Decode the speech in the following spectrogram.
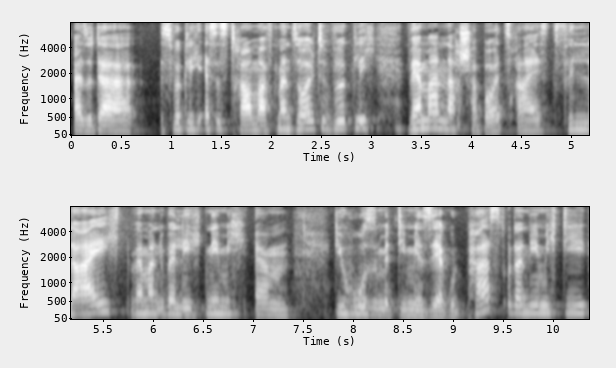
Also da ist wirklich, es ist traumhaft. Man sollte wirklich, wenn man nach Schabolz reist, vielleicht, wenn man überlegt, nehme ich ähm, die Hose mit, die mir sehr gut passt, oder nehme ich die,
